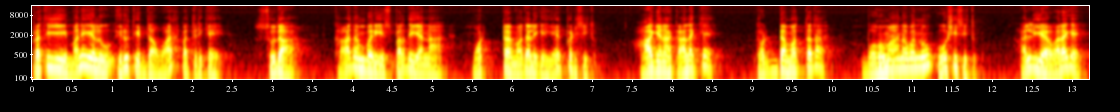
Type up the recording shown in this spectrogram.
ಪ್ರತಿ ಮನೆಯಲ್ಲೂ ಇರುತ್ತಿದ್ದ ವಾರಪತ್ರಿಕೆ ಸುಧಾ ಕಾದಂಬರಿ ಸ್ಪರ್ಧೆಯನ್ನು ಮೊಟ್ಟ ಮೊದಲಿಗೆ ಏರ್ಪಡಿಸಿತು. ಆಗಿನ ಕಾಲಕ್ಕೆ ದೊಡ್ಡ ಮೊತ್ತದ ಬಹುಮಾನವನ್ನೂ ಘೋಷಿಸಿತು. ಅಲ್ಲಿಯವರೆಗೆ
